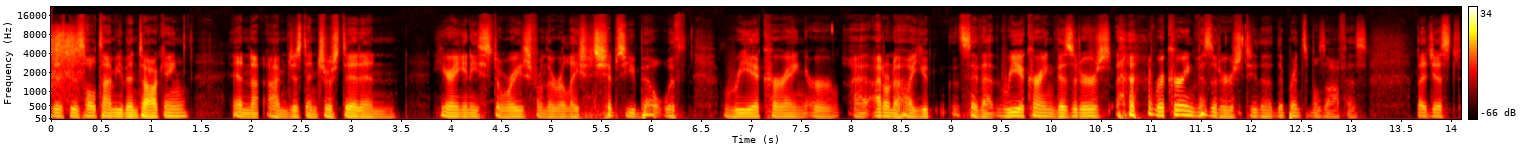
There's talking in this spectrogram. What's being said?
this this whole time you've been talking, and I'm just interested in hearing any stories from the relationships you built with reoccurring, or I, I don't know how you say that, reoccurring visitors, recurring visitors to the the principal's office, but just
